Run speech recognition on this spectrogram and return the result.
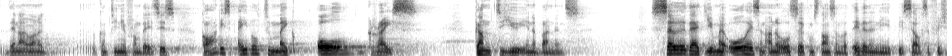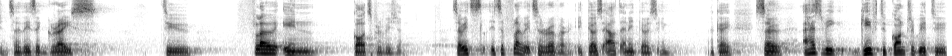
then I want to continue from there. It says, God is able to make all grace come to you in abundance, so that you may always and under all circumstances and whatever the need be self sufficient. So there's a grace to flow in God's provision. So it's, it's a flow, it's a river. It goes out and it goes in. Okay? So as we give to contribute to,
